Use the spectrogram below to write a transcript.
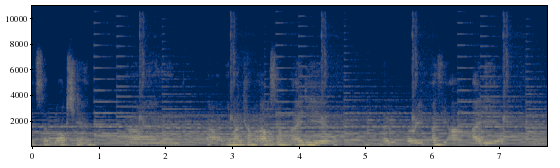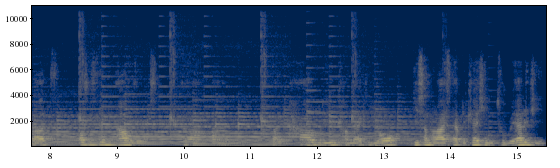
it's a blockchain, and uh, you might come up with some idea, very, very fancy idea, but also think out of this. Uh, uh, like how do you connect your decentralized application to reality?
